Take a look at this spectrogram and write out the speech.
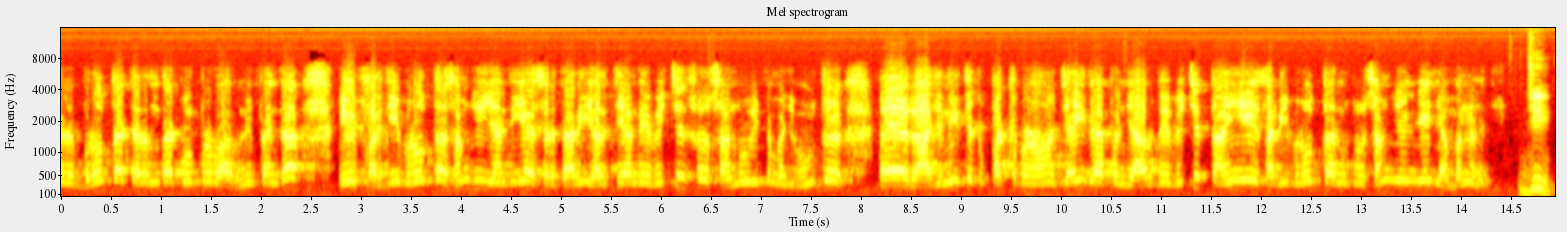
ਵਿਰੋਧਤਾ ਕਰਨ ਦਾ ਕੋਈ ਪ੍ਰਭਾਵ ਨਹੀਂ ਪੈਂਦਾ। ਇਹ ਫਰਜ਼ੀ ਵਿਰੋਧਤਾ ਸਮਝੀ ਜਾਂਦੀ ਹੈ, ਸਰਕਾਰੀ ਹਲਕਿਆਂ ਦੇ ਵਿੱਚ, ਸੋ ਸਾਨੂੰ ਇੱਕ ਮਜ਼ਬੂਤ ਰਾਜਨੀਤਿਕ ਪੱਖ ਬਣਾਉਣਾ ਚਾਹੀਦਾ ਪੰਜਾਬ ਦੇ ਵਿੱਚ, ਤਾਂ ਹੀ ਇਹ ਸਾਡੀ ਵਿਰੋਧਤਾ ਨੂੰ ਕੋਈ ਸਮਝਣਗੇ ਜਾਂ ਮੰਨਣਗੇ। ਜੀ।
